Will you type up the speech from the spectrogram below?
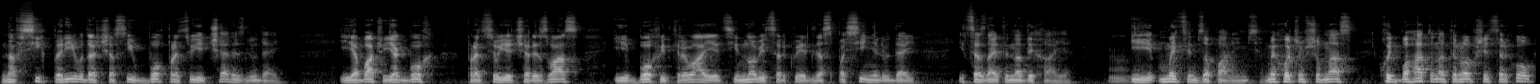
На всіх періодах часів Бог працює через людей. І я бачу, як Бог працює через вас, і Бог відкриває ці нові церкви для спасіння людей. І це, знаєте, надихає. І ми цим запалюємося. Ми хочемо, щоб нас, хоч багато на Тернопільщині церков,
